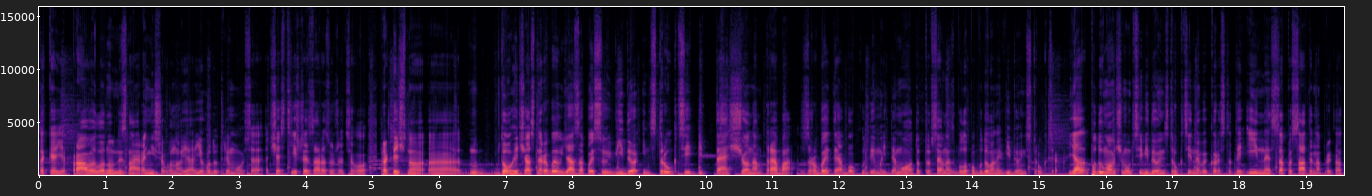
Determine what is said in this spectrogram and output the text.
таке є правило. Ну не знаю, раніше воно я його дотримувався частіше. Зараз уже цього практично е, ну, довгий час не робив. Я записую відеоінструкції під те, що нам треба зробити або куди ми йдемо. Тобто, все в нас було побудоване в відеоінструкціях. Я подумав, чому б ці відеоінструкції не використати і не записати, наприклад,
